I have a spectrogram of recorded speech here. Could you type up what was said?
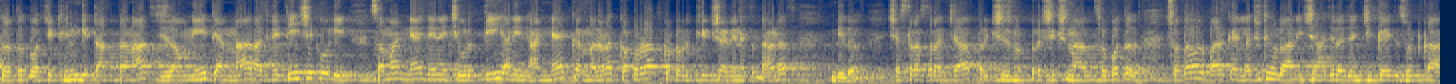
कर्तृत्वाची ठिणगी टाकतानाच जिजाऊंनी त्यांना राजनीती शिकवली. समान न्याय देण्याची वृत्ती आणि अन्याय करणाऱ्याला कठोरात कठोर शिक्षा देण्याचं धाडस दिलं. शस्त्रास्त्रांच्या प्रशिक्षण प्रशिक्षणासोबतच स्वतःवर बारकाईने लक्ष ठेवलं आणि शहाजीराजांची कैद सुटका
